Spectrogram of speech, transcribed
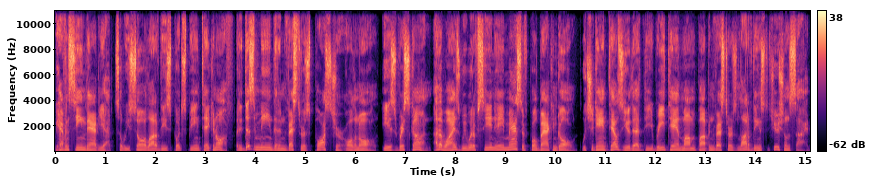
We haven't seen that yet, so we saw a lot of these puts being taken off. But it doesn't mean that investors' posture, all in all, is risk on. Otherwise, we would have seen a massive pullback in gold, which again tells you that the retail mom and pop investors, a lot of the institutional side,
